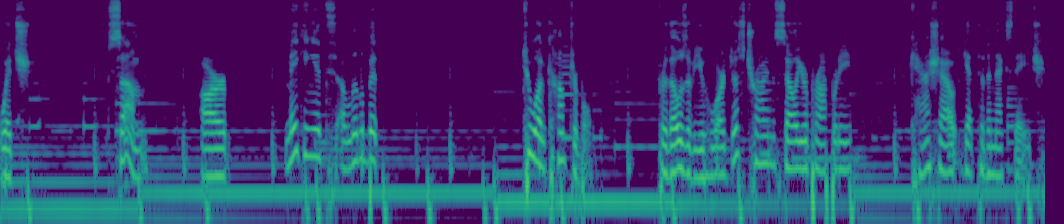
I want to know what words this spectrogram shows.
which some are making it a little bit too uncomfortable for those of you who are just trying to sell your property, cash out, get to the next stage.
